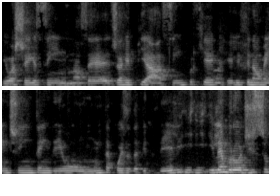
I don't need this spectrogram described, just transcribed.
Eu achei assim, nossa, é de arrepiar assim, porque ele finalmente entendeu muita coisa da vida dele e, e- e lembrou disso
